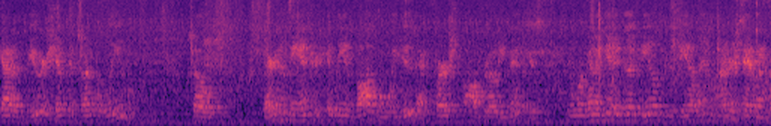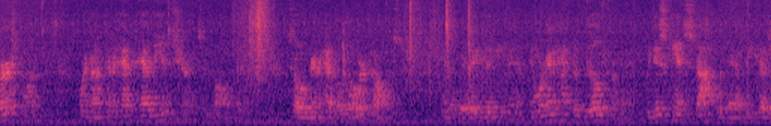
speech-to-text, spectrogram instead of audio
Got a viewership that's unbelievable. So they're gonna be intricately involved when we do that first off-road event. And we're gonna get a good deal through BLM. I understand the first one, we're not gonna have to have the insurance involved in it. So we're gonna have a lower cost and a very good event. And we're gonna have to build from that. We just can't stop with that because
